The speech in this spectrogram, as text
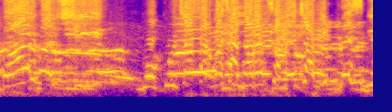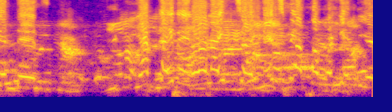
दरवर्षी गोकुळच्या सर्वसाधारण सभेच्या आधी प्रेस घेते यात काही वेगळं नाही तेच मी आता पण घेते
